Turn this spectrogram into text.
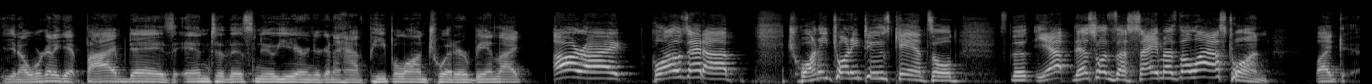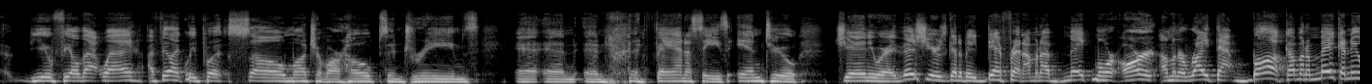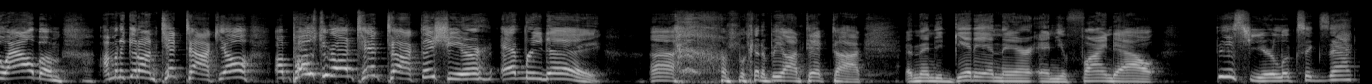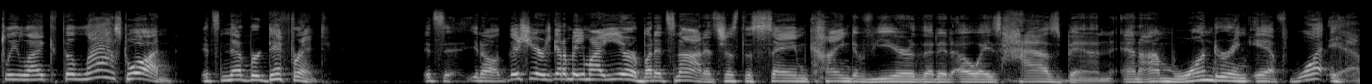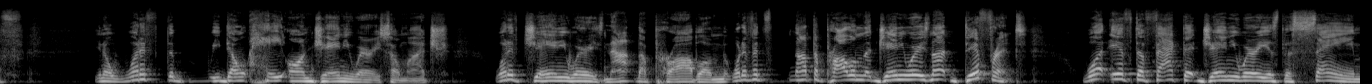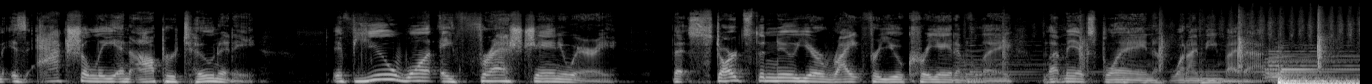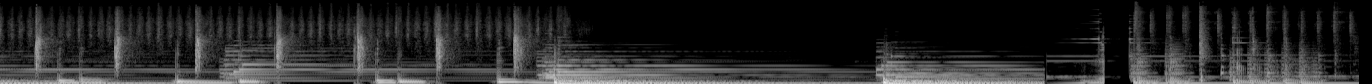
You know, we're going to get 5 days into this new year and you're going to have people on Twitter being like, "All right, close it up. 2022 is canceled. It's the yep, this one's the same as the last one. Like, do you feel that way? I feel like we put so much of our hopes and dreams and and and, and fantasies into January. This year's going to be different. I'm going to make more art. I'm going to write that book. I'm going to make a new album. I'm going to get on TikTok, y'all. I'm posting on TikTok this year every day. Uh, I'm going to be on TikTok. And then you get in there and you find out this year looks exactly like the last one. It's never different. It's, you know, this year is going to be my year, but it's not. It's just the same kind of year that it always has been. And I'm wondering if, what if, you know, what if the we don't hate on January so much? What if January is not the problem? What if it's not the problem that January is not different? What if the fact that January is the same is actually an opportunity? If you want a fresh January that starts the new year right for you creatively, let me explain what I mean by that.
